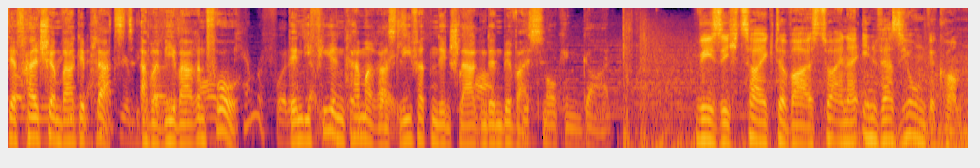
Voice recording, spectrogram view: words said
Der Fallschirm war geplatzt, aber wir waren froh, denn die vielen Kameras lieferten den schlagenden Beweis. Wie sich zeigte, war es zu einer Inversion gekommen.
